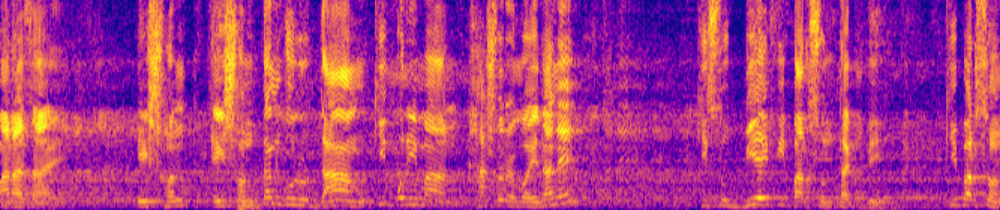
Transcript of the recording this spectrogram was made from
মারা যায় এই এই সন্তানগুলোর দাম কি পরিমাণ হাসরের ময়দানে? কিছু বিআইপি পার্সন থাকবে। কি person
